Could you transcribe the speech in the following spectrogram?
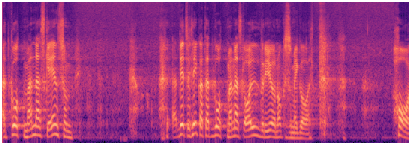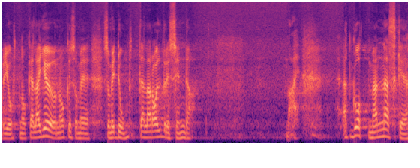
Et godt menneske er en som Det er ikke slik at et godt menneske aldri gjør noe som er galt har gjort noe eller gjør noe som er, som er dumt, eller aldri synder. Nei. Et godt menneske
